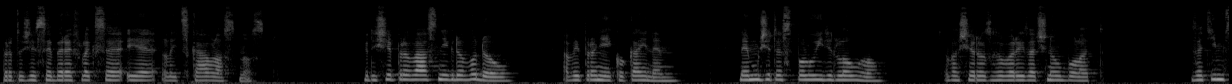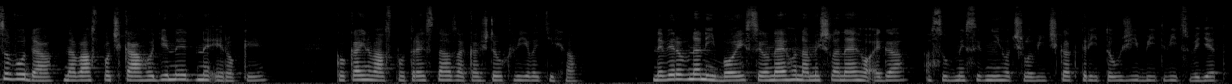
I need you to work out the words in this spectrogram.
protože sebereflexe je lidská vlastnost. Když je pro vás někdo vodou a vy pro něj kokainem, nemůžete spolu jít dlouho. Vaše rozhovory začnou bolet. Zatímco voda na vás počká hodiny, dny i roky, Kokain vás potrestá za každou chvíli ticha. Nevyrovnaný boj silného namyšleného ega a submisivního človíčka, který touží být víc vidět,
